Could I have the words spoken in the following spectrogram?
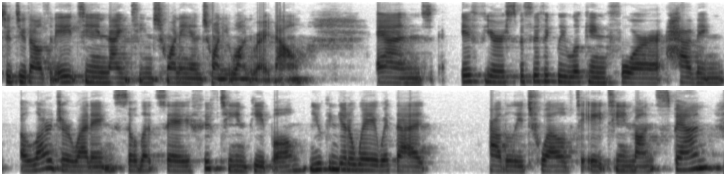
to 2018, 19, 20, and 21 right now. And if you're specifically looking for having a larger wedding, so let's say 15 people, you can get away with that probably 12 to 18 month span.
